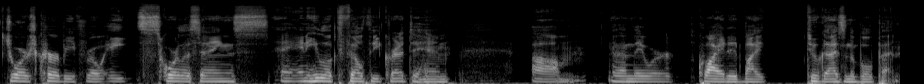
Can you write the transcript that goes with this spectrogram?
George Kirby throw eight scoreless innings, and he looked filthy. Credit to him. Um, and then they were quieted by two guys in the bullpen.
